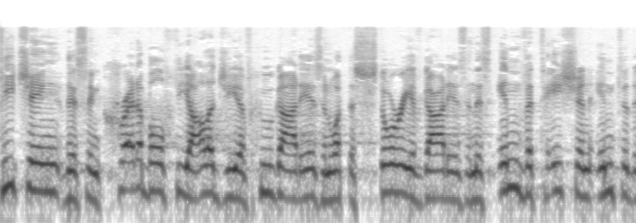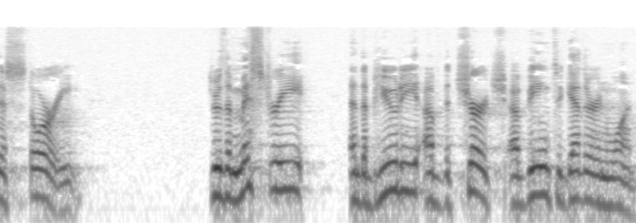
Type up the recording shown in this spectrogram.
teaching this incredible theology of who God is and what the story of God is, and this invitation into this story through the mystery and the beauty of the church of being together in one.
